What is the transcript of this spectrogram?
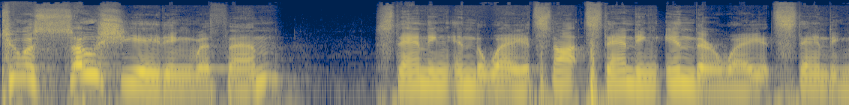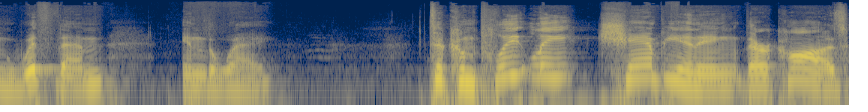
to associating with them, standing in the way. It's not standing in their way, it's standing with them in the way. To completely championing their cause.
